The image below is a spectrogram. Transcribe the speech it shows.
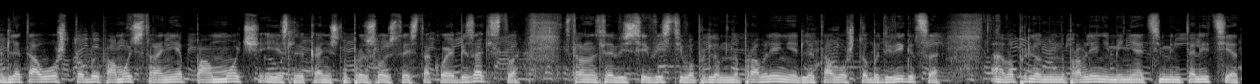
для того, чтобы помочь стране, помочь, если, конечно, произошло, что есть такое обязательство, страна для вести, вести в определенном направлении, для того, чтобы двигаться а, в определенном направлении, менять менталитет.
